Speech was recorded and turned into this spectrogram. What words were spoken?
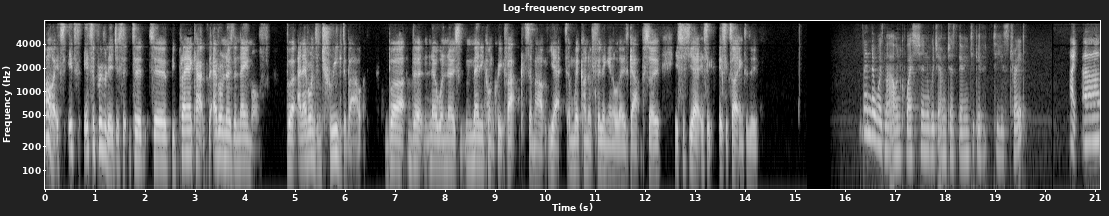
oh, it's it's it's a privilege to to be playing a character that everyone knows the name of, but and everyone's intrigued about, but that no one knows many concrete facts about yet, and we're kind of filling in all those gaps. So it's just yeah, it's it's exciting to do. Then there was my own question, which I'm just going to give to you straight. Hi. Uh,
